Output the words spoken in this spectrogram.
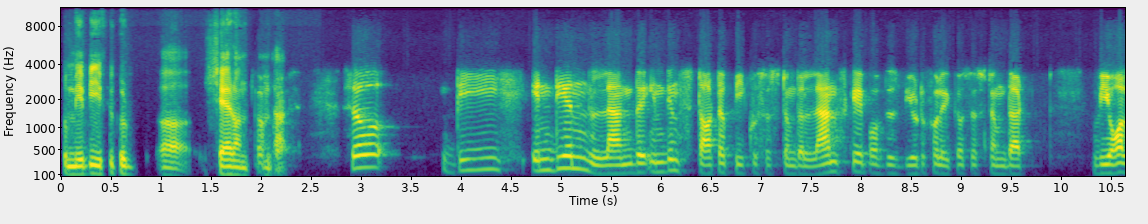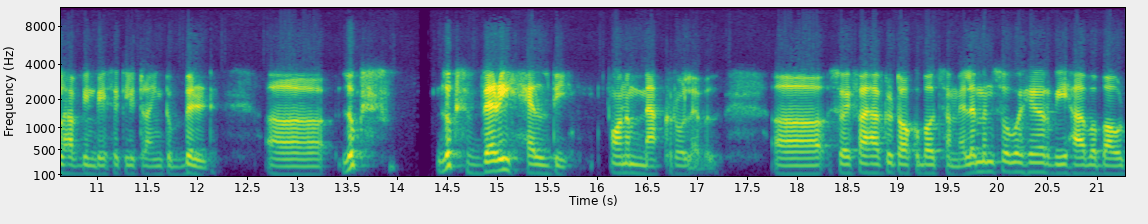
So, maybe if you could uh, share on, on that. So the Indian land, the Indian startup ecosystem, the landscape of this beautiful ecosystem that we all have been basically trying to build, uh, looks looks very healthy on a macro level. Uh, so if I have to talk about some elements over here, we have about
